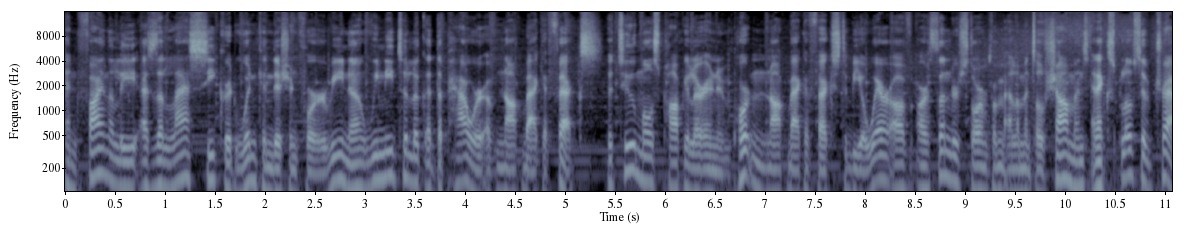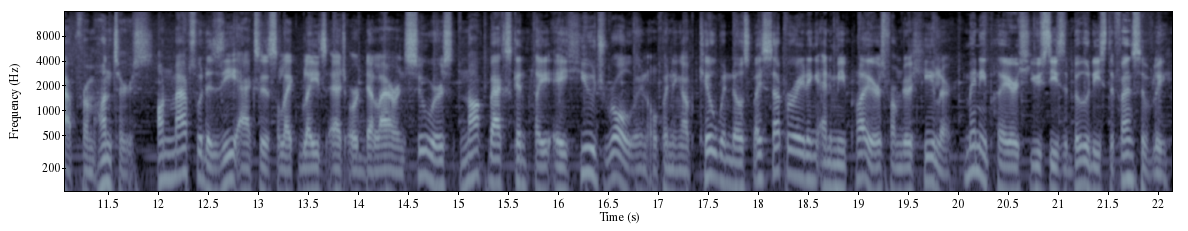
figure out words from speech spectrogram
And finally, as the last secret win condition for Arena, we need to look at the power of knockback effects. The two most popular and important knockback effects to be aware of are Thunderstorm from Elemental Shamans and Explosive Trap from Hunters. On maps with a Z-axis like Blade's Edge or Dalaran Sewers, knockbacks can play a huge role in opening up kill windows by separating enemy players from their healer. Many players use these abilities defensively,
